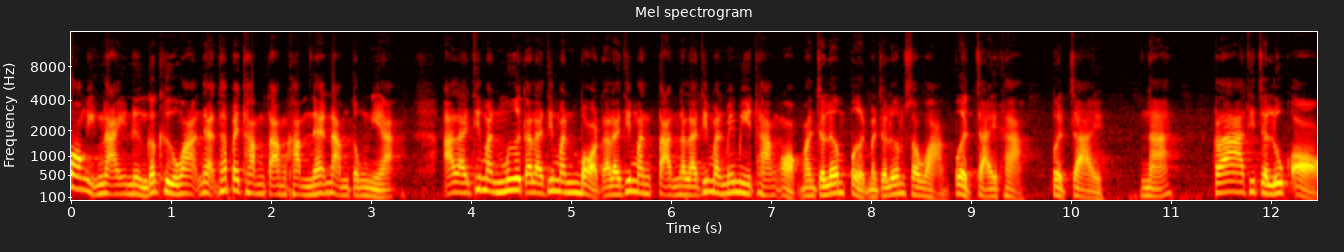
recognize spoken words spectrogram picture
มองอีกในหนึ่งก็คือว่าเนี่ยถ้าไปทำตามคำแนะนำตรงเนี้ยอะไรที่มันมืดอะไรที่มันบอดอะไรที่มันตันอะไรที่มันไม่มีทางออก มันจะเริ่มเปิดมันจะเริ่มสว่าง เปิดใจค่ะ เปิดใจนะ กล้าที่จะลุกออก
